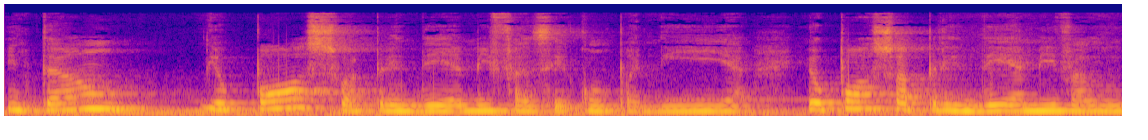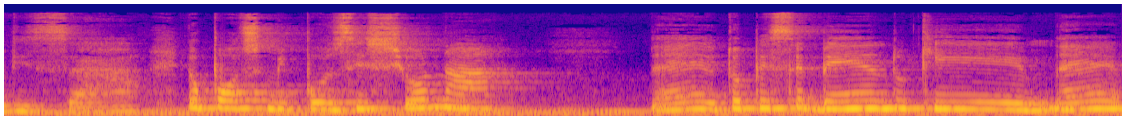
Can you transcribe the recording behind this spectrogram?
Então, eu posso aprender a me fazer companhia, eu posso aprender a me valorizar, eu posso me posicionar. Né? Eu estou percebendo que, né,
